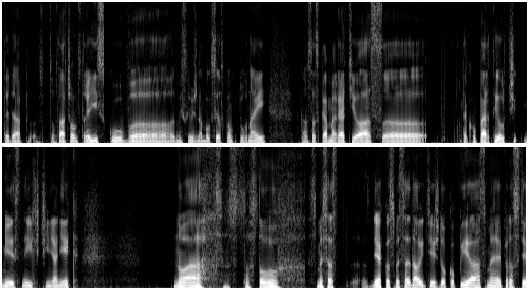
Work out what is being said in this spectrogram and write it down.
teda v tlačovom stredisku v, myslím, že na boxerskom turnaji. Tam sa skamarátila s takou partiou či, miestných Číňaniek. No a z, z toho sme sa, nejako sme sa dali tiež dokopy a sme proste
